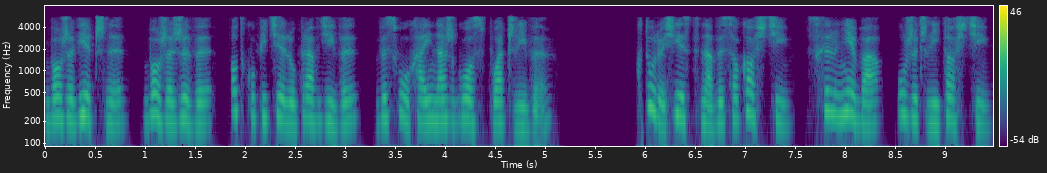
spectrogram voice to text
Boże wieczny, Boże żywy, Odkupicielu prawdziwy, wysłuchaj nasz głos płaczliwy. Któryś jest na wysokości, schyl nieba, użycz litości,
